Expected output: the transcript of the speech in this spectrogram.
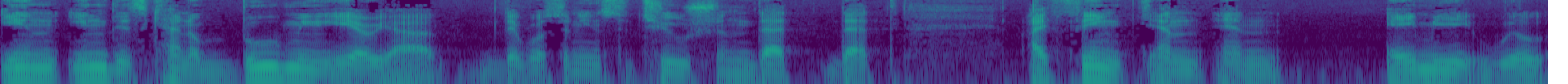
in, in this kind of booming area, there was an institution that, that I think, and, and Amy will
